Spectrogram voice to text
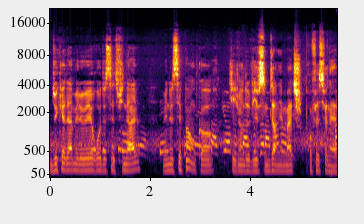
Dukedam est le héros de cette finale, mais ne sait pas encore qu'il vient de vivre son dernier match professionnel.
